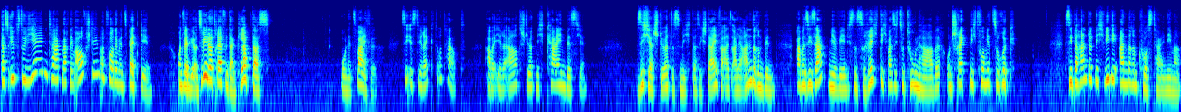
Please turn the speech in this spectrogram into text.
Das übst du jeden Tag nach dem Aufstehen und vor dem ins Bett gehen. Und wenn wir uns wieder treffen, dann klappt das. Ohne Zweifel. Sie ist direkt und hart. Aber ihre Art stört mich kein bisschen. Sicher stört es mich, dass ich steifer als alle anderen bin, aber sie sagt mir wenigstens richtig, was ich zu tun habe und schreckt nicht vor mir zurück. Sie behandelt mich wie die anderen Kursteilnehmer.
